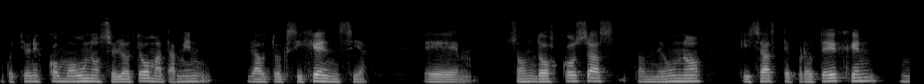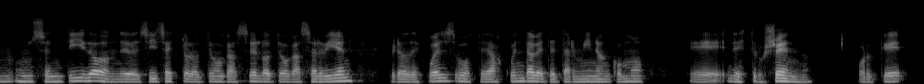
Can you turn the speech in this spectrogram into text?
La cuestión es cómo uno se lo toma, también la autoexigencia. Eh, son dos cosas donde uno quizás te protegen en un sentido, donde decís esto lo tengo que hacer, lo tengo que hacer bien, pero después vos te das cuenta que te terminan como eh, destruyendo, porque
